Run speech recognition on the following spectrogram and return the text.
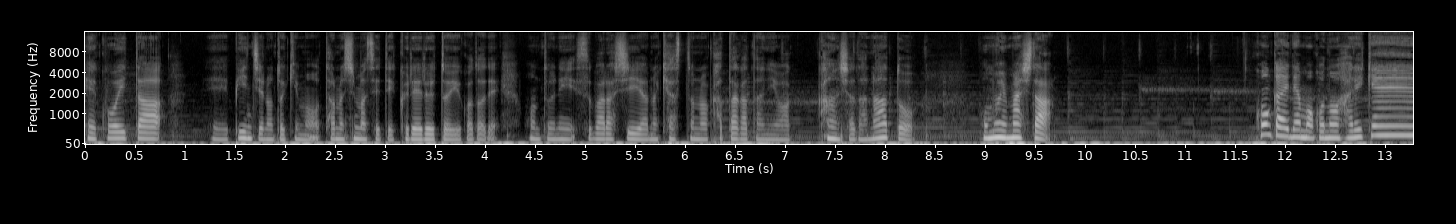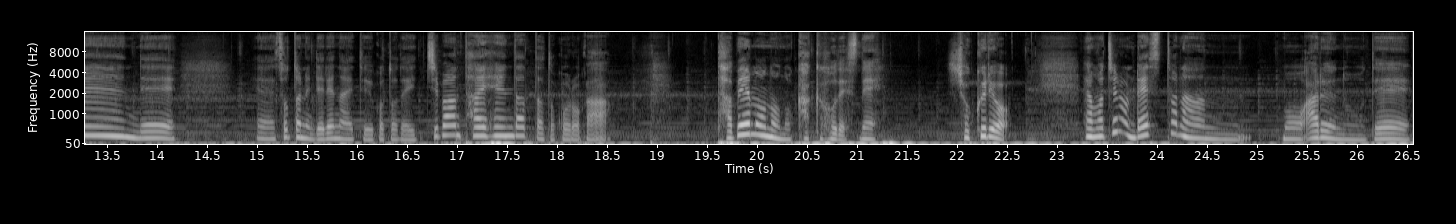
えー、こういったえー、ピンチの時も楽しませてくれるということで本当に素晴らしいあのキャストの方々には感謝だなと思いました。今回でもこのハリケーンで、えー、外に出れないということで一番大変だったところが食べ物の確保ですね。食料。もちろんレストランもあるので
